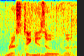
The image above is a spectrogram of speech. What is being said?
Resting is over.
